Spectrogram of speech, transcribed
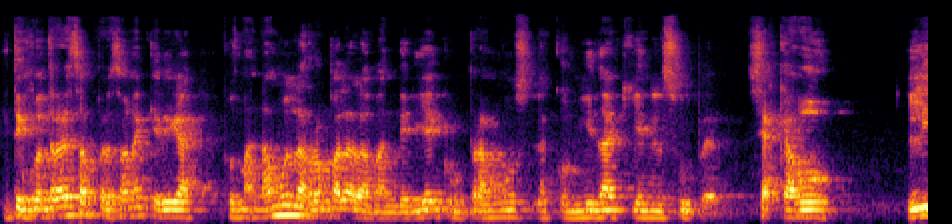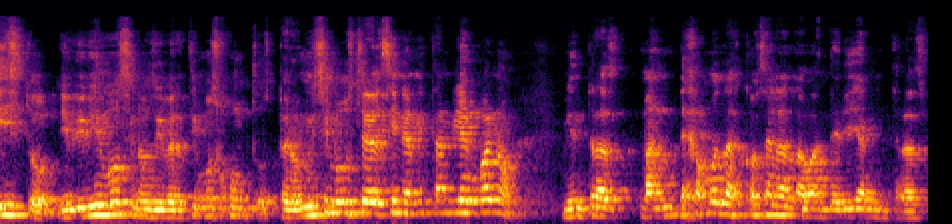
Y te encontrarás esa persona que diga, pues mandamos la ropa a la lavandería y compramos la comida aquí en el súper. Se acabó. Listo. Y vivimos y nos divertimos juntos. Pero a mí sí me gusta ir al cine, a mí también. Bueno, mientras dejamos las cosas en la lavandería, mientras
